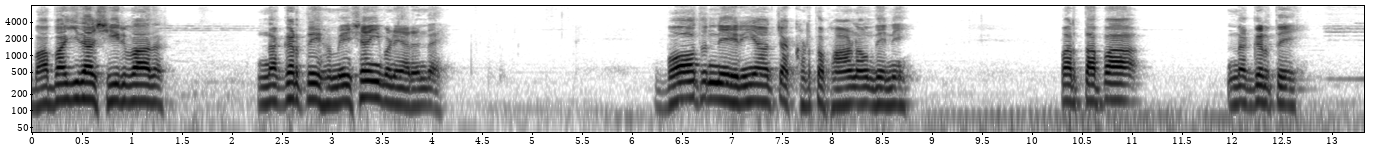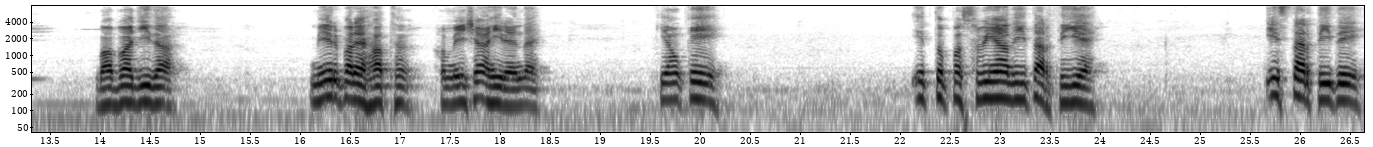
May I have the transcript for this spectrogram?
ਬਾਬਾ ਜੀ ਦਾ ਆਸ਼ੀਰਵਾਦ ਨਗਰ ਤੇ ਹਮੇਸ਼ਾ ਹੀ ਬਣਿਆ ਰਹਿੰਦਾ ਹੈ। ਬਹੁਤ ਨੇਰੀਆਂ, ਝੱਖੜ, ਤੂਫਾਨ ਆਉਂਦੇ ਨੇ। ਪਰ ਤਪਾ ਨਗਰ ਤੇ ਬਾਬਾ ਜੀ ਦਾ ਮਿਹਰ ਭਰੇ ਹੱਥ ਹਮੇਸ਼ਾ ਹੀ ਰਹਿੰਦਾ ਹੈ। ਕਿਉਂਕਿ ਇਹ ਤਪਸਵੀਆਂ ਦੀ ਧਰਤੀ ਹੈ। ਇਸ ਧਰਤੀ ਤੇ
